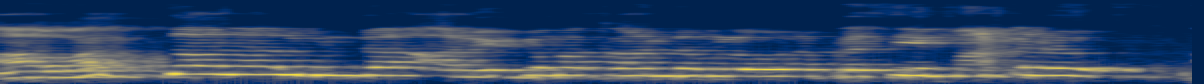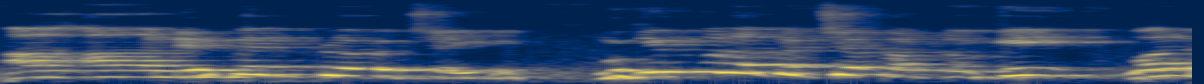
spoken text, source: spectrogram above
ఆ వాగ్దానాలు గుండా ఆ నిర్గమకాండంలో ఉన్న ప్రతి మాటలు ఆ ఆ నిర్మింపులోకి వచ్చాయి. ముగింపులోకి వచ్చే పాటలోకి వాళ్ళ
